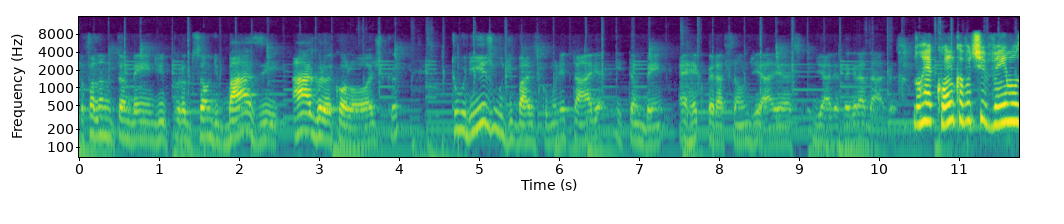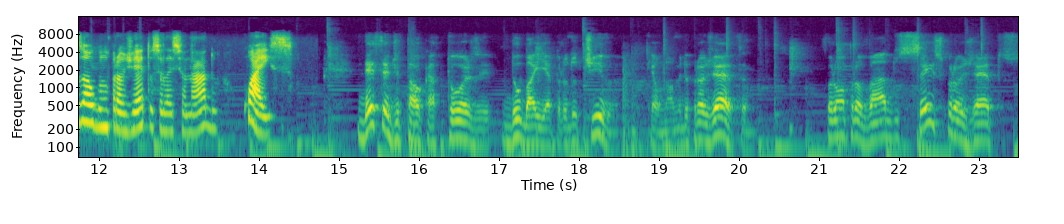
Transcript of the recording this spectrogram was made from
Estou falando também de produção de base agroecológica, turismo de base comunitária e também a recuperação de áreas, de áreas degradadas. No Recôncavo tivemos algum projeto selecionado? Quais? Desse edital 14 do Bahia Produtiva, que é o nome do projeto, foram aprovados seis projetos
